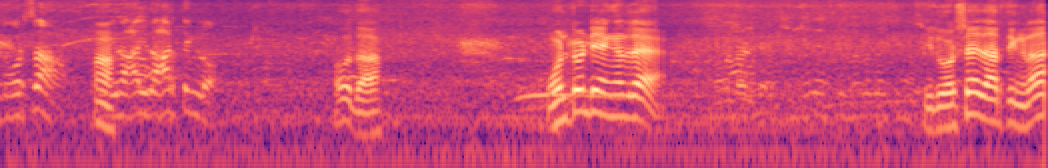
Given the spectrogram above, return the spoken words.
ಇದು ವರ್ಷ ಹಾ. ಇದು ಇದು ಆರು ತಿಂಗಳು. ಹೌದಾ? ಒನ್ ಟ್ವೆಂಟಿ ಹೆಂಗಂದ್ರೆ? ಇದು ವರ್ಷ ಇದು ಆರು ತಿಂಗಳಾ?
